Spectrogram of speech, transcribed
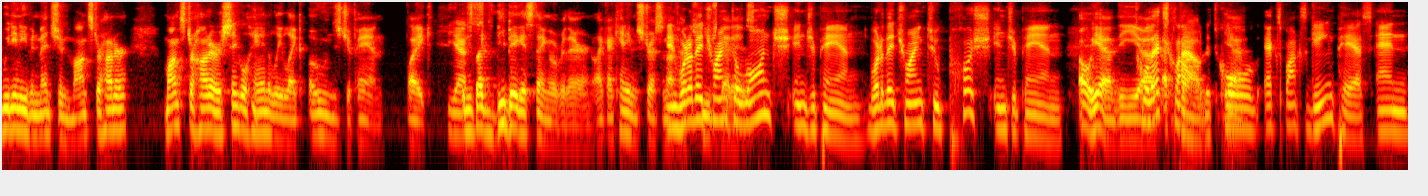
we didn't even mention Monster Hunter. Monster Hunter single handedly like owns Japan. Like, yeah, it's like the biggest thing over there. Like, I can't even stress enough. And what are they trying to is. launch in Japan? What are they trying to push in Japan? Oh yeah, the it's called uh, XCloud. It's called yeah. Xbox Game Pass, and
